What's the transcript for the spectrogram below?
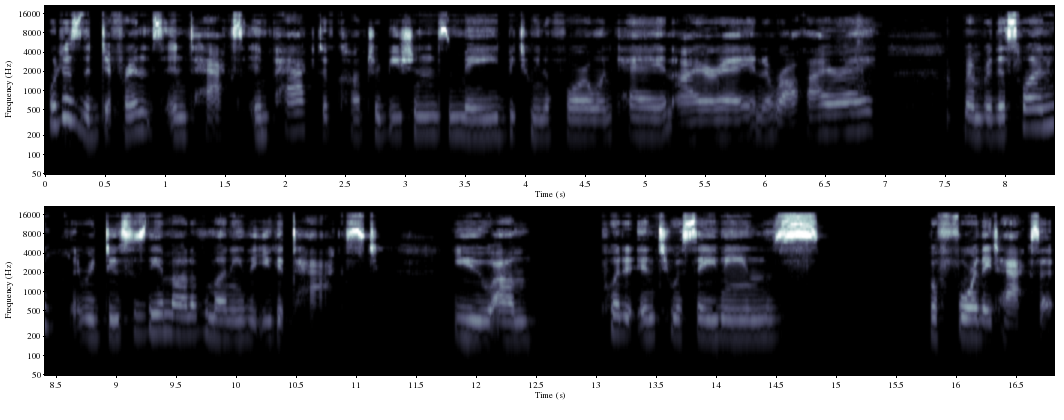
What is the difference in tax impact of contributions made between a 401k, an IRA, and a Roth IRA? Remember this one? It reduces the amount of money that you get taxed. You um, put it into a savings before they tax it.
